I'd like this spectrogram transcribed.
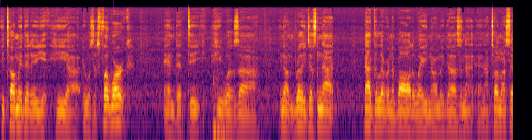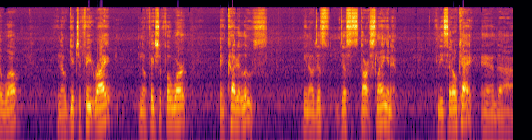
he told me that he, he uh, it was his footwork, and that he, he was, uh, you know, really just not not delivering the ball the way he normally does. And I, and I told him, I said, well, you know, get your feet right, you know, fix your footwork, and cut it loose. You know, just just start slinging it. And he said, okay. And uh,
